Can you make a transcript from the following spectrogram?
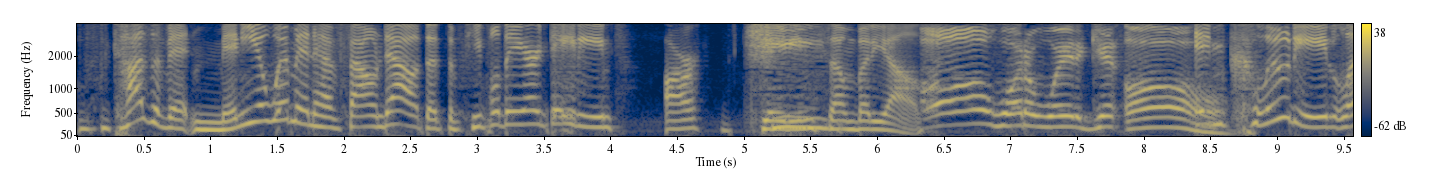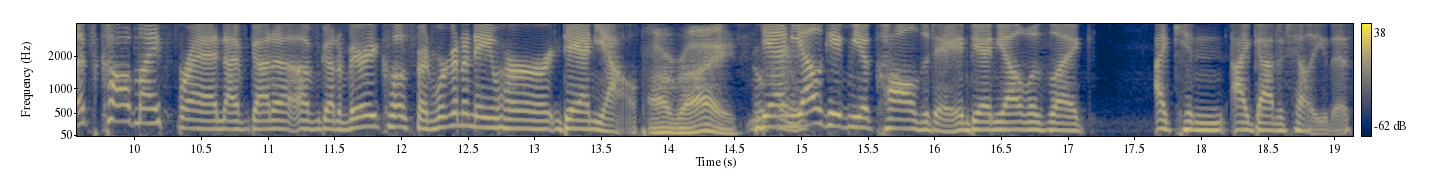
Drops because of it, many a women have found out that the people they are dating are dating Gee. somebody else. Oh, what a way to get. Oh. Including, let's call my friend. I've got a, I've got a very close friend. We're gonna name her Danielle. All right. Danielle gave me a call today, and Danielle was like, "I can, I got to tell you this."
